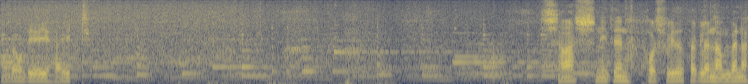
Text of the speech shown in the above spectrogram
মোটামুটি এই হাইট শ্বাস নিতে অসুবিধা থাকলে নামবে না।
